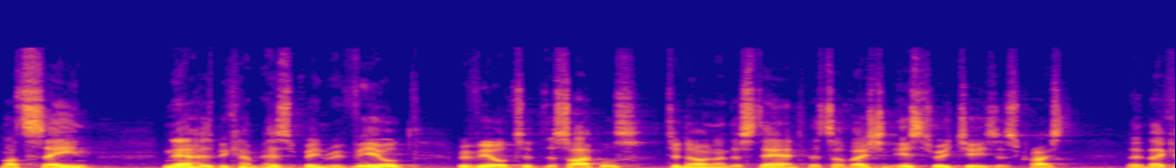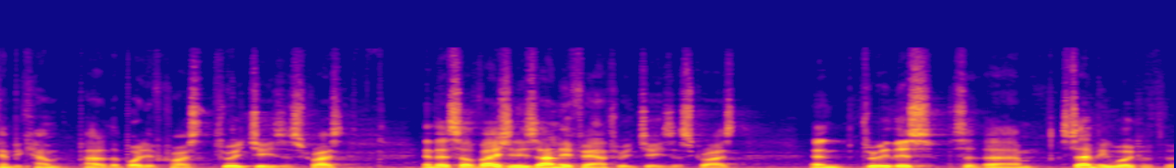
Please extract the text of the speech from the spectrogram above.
not seen, now has, become, has been revealed, revealed to the disciples to know and understand that salvation is through Jesus Christ, that they can become part of the body of Christ through Jesus Christ, and that salvation is only found through Jesus Christ. And through this um, saving work of the,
